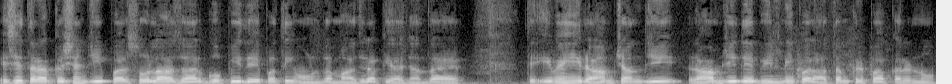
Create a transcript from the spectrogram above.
ਇਸੇ ਤਰ੍ਹਾਂ ਕ੍ਰਿਸ਼ਨ ਜੀ ਪਰ 16000 ਗੋਪੀ ਦੇ ਪਤੀ ਹੋਣ ਦਾ ਮਾਜਰਾ ਕਿਹਾ ਜਾਂਦਾ ਹੈ। ਤੇ ਇਵੇਂ ਹੀ ਰਾਮਚੰਦ ਜੀ, ਰਾਮ ਜੀ ਦੇ ਭੀਲਨੀ ਪਰ ਆਤਮ ਕਿਰਪਾ ਕਰਨ ਨੂੰ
